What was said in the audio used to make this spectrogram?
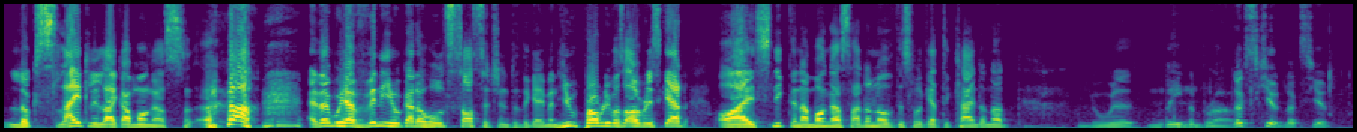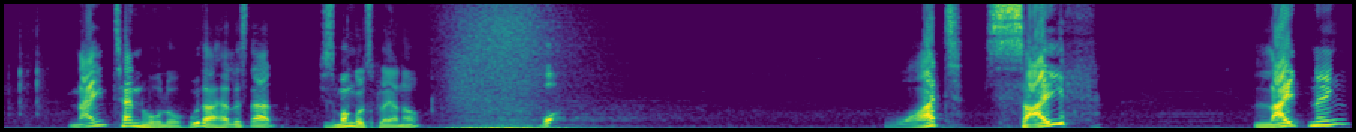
look slightly like Among Us. and then we have Vinny who got a whole sausage into the game. And he probably was already scared. Oh, I sneaked in Among Us. I don't know if this will get declined or not. Lul. Leave the bro. Looks cute, looks cute. 910 Holo. Who the hell is that? He's a MongolZ player, no? What? What? Scythe? Lightning?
